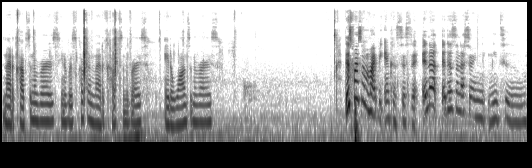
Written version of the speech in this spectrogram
Knight of Cups in reverse. Universe Cup Knight of Cups in reverse. Eight of Wands in reverse. This person might be inconsistent. It it doesn't necessarily need to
